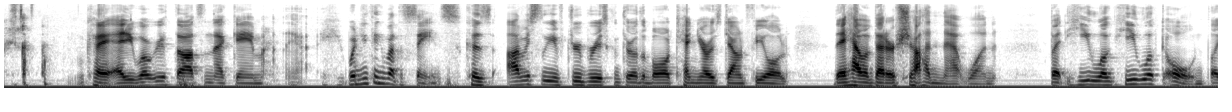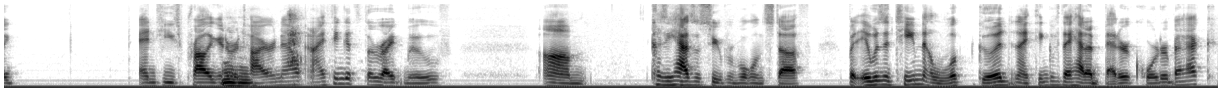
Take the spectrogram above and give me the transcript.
okay, Eddie, what were your thoughts on that game? What do you think about the Saints? Because obviously, if Drew Brees can throw the ball ten yards downfield, they have a better shot in that one. but he looked he looked old, like, and he's probably going to Mhm. retire now. And I think it's the right move, um, because he has a Super Bowl and stuff. But it was a team that looked good, and I think if they had a better quarterback,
